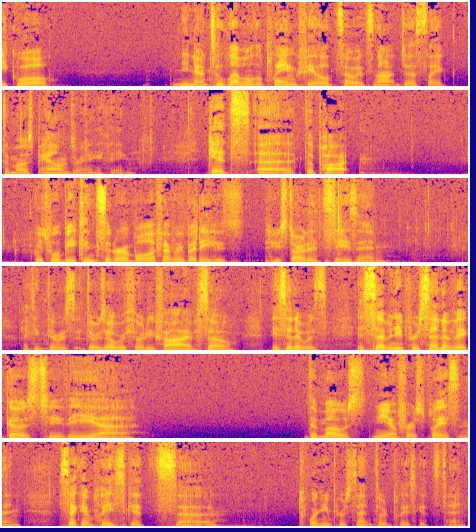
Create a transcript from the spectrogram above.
equal, you know, to level the playing field, so it's not just like the most pounds or anything, gets uh, the pot, which will be considerable if everybody who's who started stays in. I think there was there was over 35. So they said it was it's 70 percent of it goes to the uh, the most, you know, first place, and then second place gets uh, 20 percent, third place gets 10.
